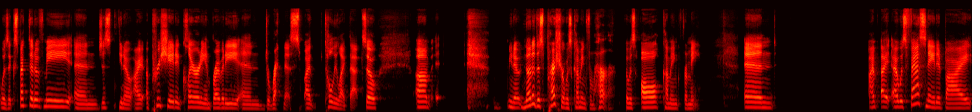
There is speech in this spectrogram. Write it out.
was expected of me. And just, you know, I appreciated clarity and brevity and directness. I totally like that. So, um, you know, none of this pressure was coming from her, it was all coming from me. And I, I, I was fascinated by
